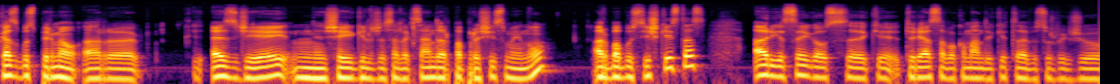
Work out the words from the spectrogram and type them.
kas bus pirmiau, ar SGA, šiai Gildžas Aleksandr paprašys mainų, arba bus iškeistas, ar jisai gaus, e, turės savo komandai kitą visų žvaigždžių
